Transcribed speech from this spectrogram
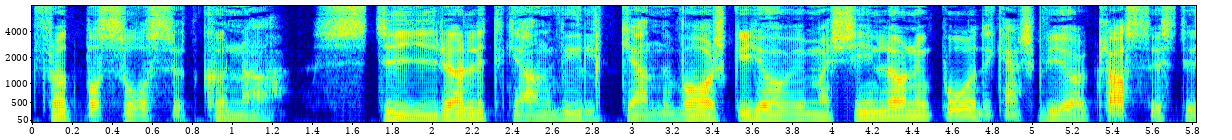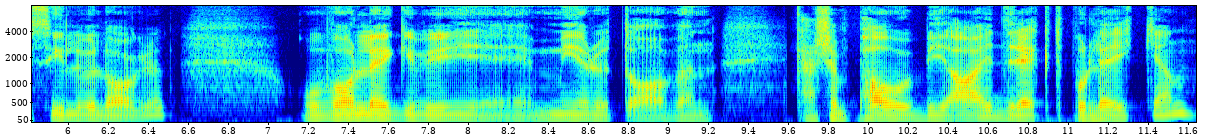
för att på så sätt kunna styra lite grann vilken, var ska, gör vi machine learning på? Det kanske vi gör klassiskt i silverlagret. Och vad lägger vi mer utav en kanske en Power BI direkt på laken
